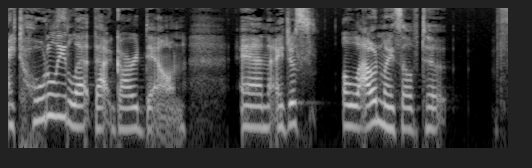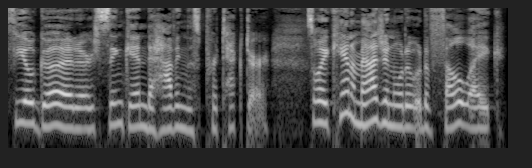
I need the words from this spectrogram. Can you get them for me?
I totally let that guard down and I just allowed myself to feel good or sink into having this protector. So I can't imagine what it would have felt like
